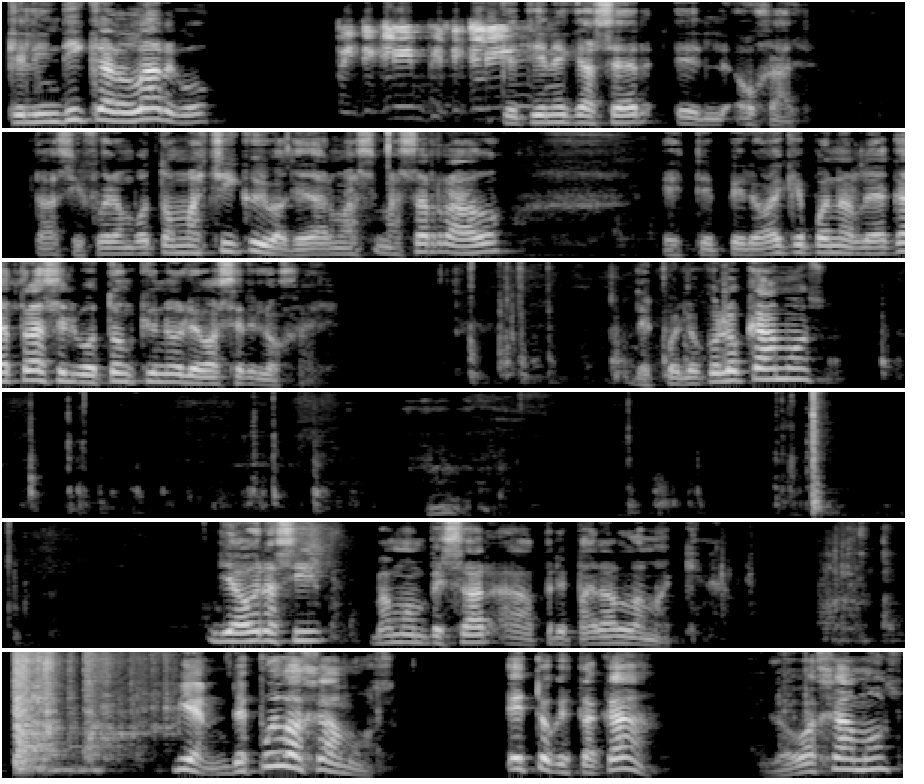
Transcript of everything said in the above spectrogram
que le indica el largo que tiene que hacer el ojal. Si fuera un botón más chico iba a quedar más, más cerrado. Este, pero hay que ponerle acá atrás el botón que uno le va a hacer el ojal. Después lo colocamos. Y ahora sí, vamos a empezar a preparar la máquina. Bien, después bajamos. Esto que está acá, lo bajamos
